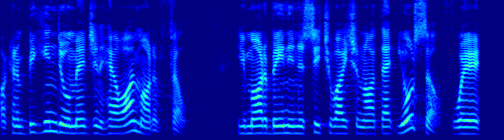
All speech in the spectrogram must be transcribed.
I can begin to imagine how I might have felt. You might have been in a situation like that yourself, where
